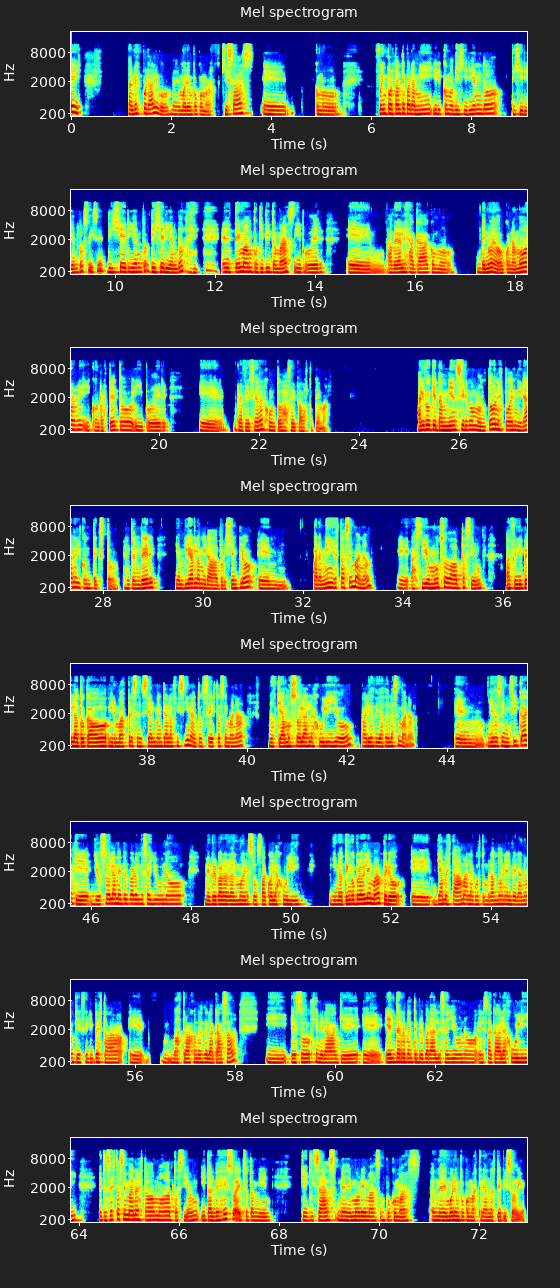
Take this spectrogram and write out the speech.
tal vez por algo me demoré un poco más. Quizás eh, como fue importante para mí ir como digiriendo, digiriendo, se dice, digeriendo, digeriendo el tema un poquitito más y poder eh, hablarles acá como de nuevo, con amor y con respeto y poder eh, reflexionar juntos acerca de este tema. Algo que también sirve un montón es poder mirar el contexto, entender y ampliar la mirada. Por ejemplo, em, para mí esta semana eh, ha sido mucho de adaptación. A Felipe le ha tocado ir más presencialmente a la oficina, entonces esta semana nos quedamos solas la Juli y yo varios días de la semana. Em, y eso significa que yo sola me preparo el desayuno, me preparo el almuerzo, saco a la Juli y no tengo problema, pero eh, ya me estaba mal acostumbrando en el verano que Felipe estaba eh, más trabajando desde la casa y eso generaba que eh, él de repente preparaba el desayuno, él sacaba a la Juli. Entonces esta semana estaba en modo adaptación y tal vez eso ha hecho también que quizás me demore más, un poco más, me demore un poco más creando este episodio.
